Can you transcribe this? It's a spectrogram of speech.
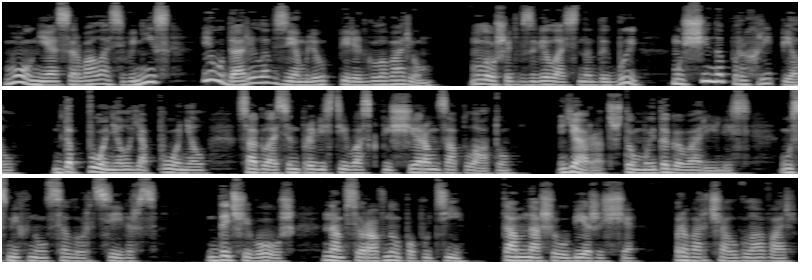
молния сорвалась вниз и ударила в землю перед главарем. Лошадь взвелась на дыбы, мужчина прохрипел. «Да понял я, понял. Согласен провести вас к пещерам за плату». «Я рад, что мы договорились», — усмехнулся лорд Северс. «Да чего уж, нам все равно по пути. Там наше убежище», — проворчал главарь.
